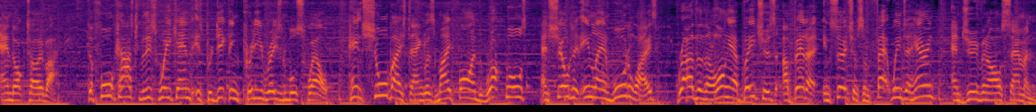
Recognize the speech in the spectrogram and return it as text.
and October. The forecast for this weekend is predicting pretty reasonable swell, hence shore based anglers may find rock walls and sheltered inland waterways rather than along our beaches are better in search of some fat winter herring and juvenile salmon.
